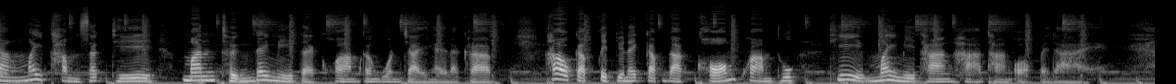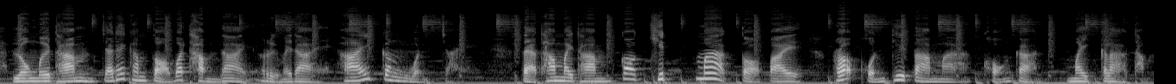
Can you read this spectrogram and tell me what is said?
ยังไม่ทำสักที มันถึงได้มีแต่ความกังวลใจไงล่ะครับ เท่ากับติดอยู่ในกับดักของความทุกข์ที่ไม่มีทางหาทางออกไปได้ลงมือทำจะได้คำตอบว่าทำได้หรือไม่ได้ หายกังวลใจ แต่ถ้าไม่ทำก็คิดมากต่อไป เพราะผลที่ตามมาของการไม่กล้าทำ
